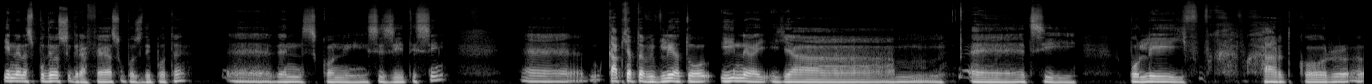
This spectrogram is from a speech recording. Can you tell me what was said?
είναι ένας σπουδαίος συγγραφέας οπωσδήποτε. Ε, δεν σκόνει συζήτηση. Ε, κάποια από τα βιβλία του είναι για ε, έτσι, πολύ hardcore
